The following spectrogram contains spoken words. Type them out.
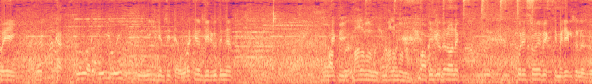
ওই কাকু আর ওই ওই নীল গেঞ্জিটা ওরা কিন্তু দীর্ঘদিনের অনেক ভালো মানুষ ভালো মানুষ। দীর্ঘদিন অনেক পরিশ্রমী ব্যক্তি মেডিকেল কলেজে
